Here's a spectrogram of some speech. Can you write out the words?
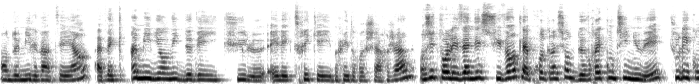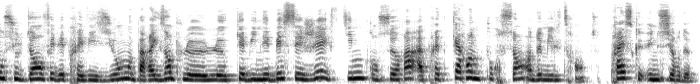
en 2021 avec 1,8 million de véhicules électriques et hybrides rechargeables. Ensuite, pour les années suivantes, la progression devrait continuer. Tous les consultants ont fait des prévisions. Par exemple, le cabinet BCG estime qu'on sera à près de 40% en 2030. Presque une sur deux.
